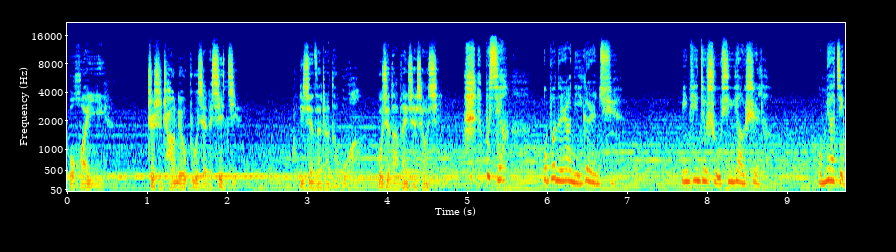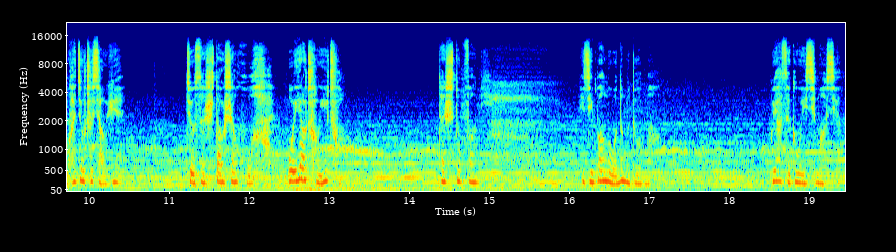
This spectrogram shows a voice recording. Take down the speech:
我怀疑，这是长留布下的陷阱。你先在这等我，我去打探一下消息。不行，我不能让你一个人去。明天就是五星耀日了，我们要尽快救出小月。就算是刀山火海，我也要闯一闯。但是东方，你已经帮了我那么多忙，不要再跟我一起冒险了。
